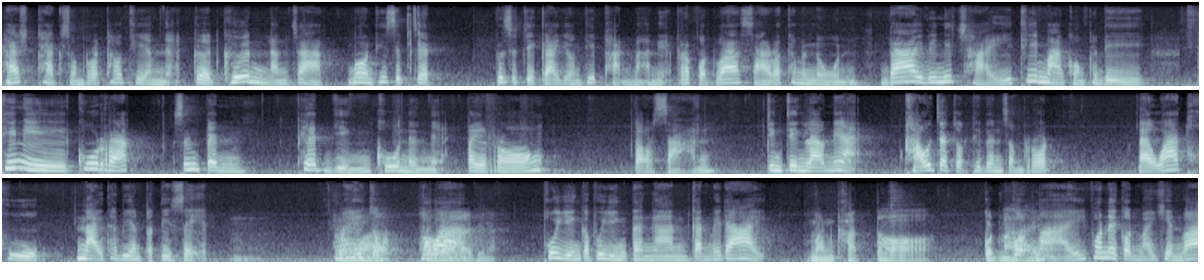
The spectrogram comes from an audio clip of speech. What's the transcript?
แฮชแท็กสมรสเท่าเทียมเนี่ยเกิดขึ้นหลังจากเมื่อวันที่ 17 พฤศจิกายนที่ผ่านมาเนี่ยปรากฏว่าสารรัฐธรรมนูญ ได้วินิจฉัยที่มาของคดี ที่มีคู่รักซึ่งเป็นเพศหญิงคู่หนึ่งเนี่ยไปร้องต่อศาลจริง ๆ แล้วเนี่ยเขาจะจดทะเบียนสมรส แต่ว่าถูก นายทะเบียนปฏิเสธ ไม่ให้จด เพราะว่าอะไรพี่นาผู้หญิงกับผู้หญิงแต่งงานกันไม่ได้ มันขัดต่อกฎหมายกฎหมาย เพราะในกฎหมายเขียนว่า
